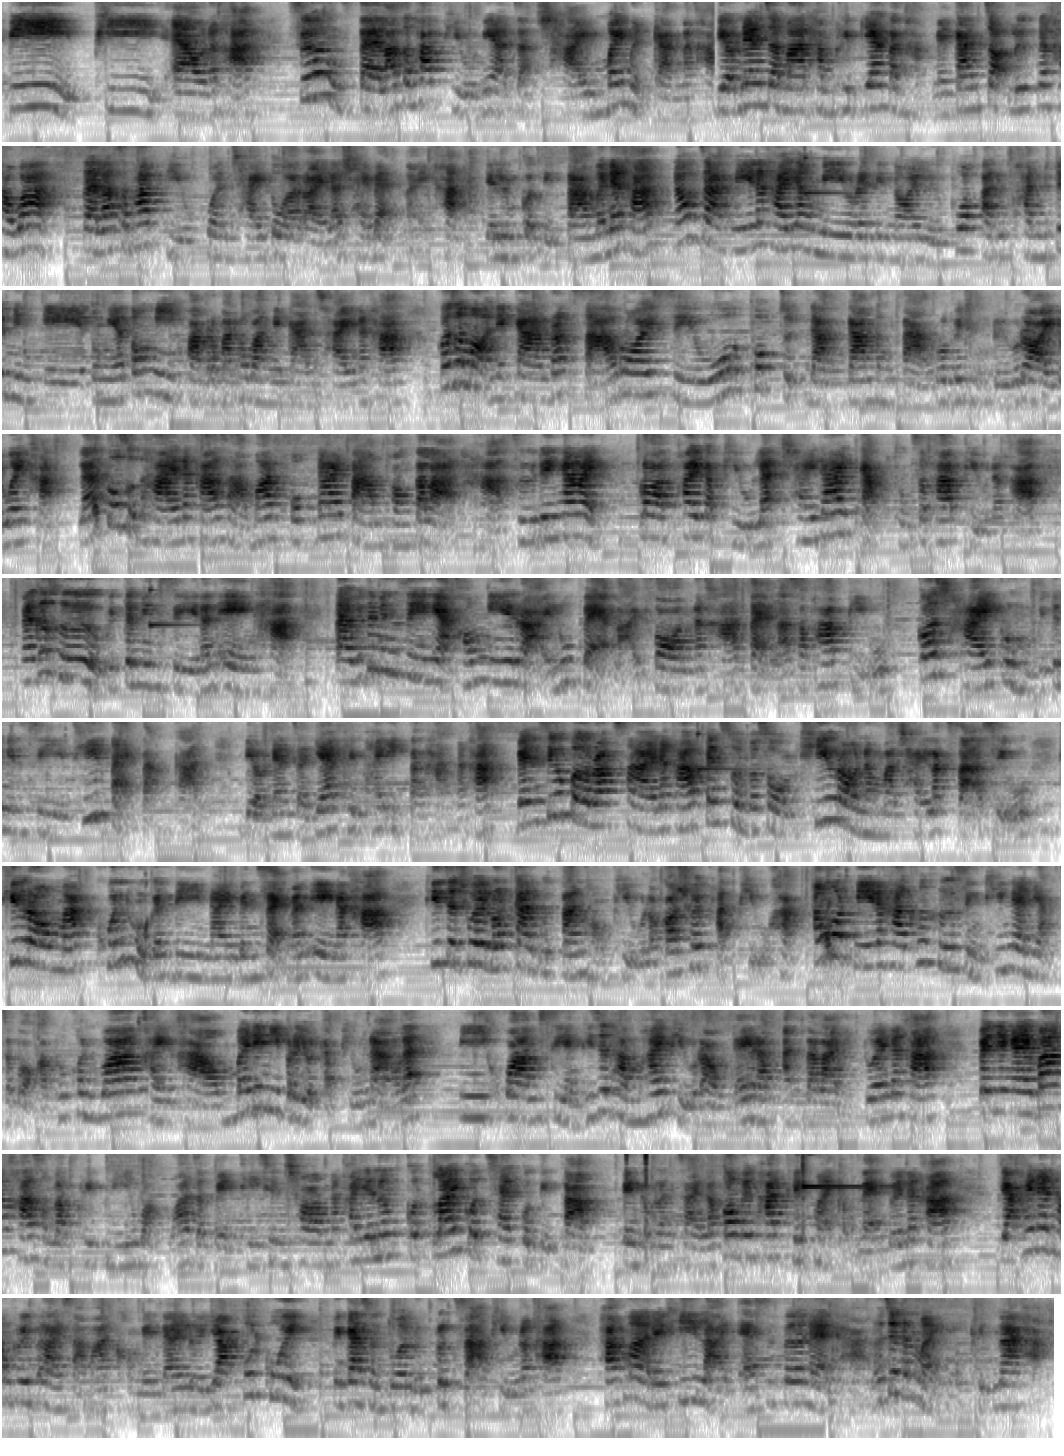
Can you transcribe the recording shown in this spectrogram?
B P L นะคะ ซึ่งแต่ละสภาพผิวเนี่ยจะใช้ไม่เหมือนกันนะคะ เดี๋ยวแนนจะมาทำคลิปแยกต่างหากในการเจาะลึกนะคะว่า แต่ละสภาพผิวควรใช้ตัวอะไรและใช้แบบไหนค่ะ อย่าลืมกดติดตามไว้นะคะ นอกจากนี้นะคะยังมีเรตินอยด์หรือพวกอนุพันธ์วิตามิน A ตรงนี้ต้องมีความระมัดระวังในการใช้นะคะ ก็จะเหมาะในการรักษารอยสิว พวกจุดด่างดำต่างๆ รวมไปถึงริ้วรอยด้วยค่ะ และตัวสุดท้ายนะคะสามารถพบได้ตามท้องตลาดหาซื้อได้ง่าย ปลอดภัยกับผิวและใช้ได้กับทุกสภาพผิวนะคะ นั่นก็คือวิตามินซีนั่นเองค่ะ แต่วิตามินซีเนี่ยเขามีหลายรูปแบบหลายฟอร์มนะคะ แต่ละสภาพผิวก็ใช้กลุ่มวิตามินซีที่แตกต่างกัน เดี๋ยวแนนจะแยกคลิปให้อีกต่างหากนะคะ เบนซิลเปอร์รักไซด์นะคะ เป็นส่วนผสมที่เรานำมาใช้รักษาสิว ที่เรามักคุ้นหูกันดีในเบนแซกนั่นเองนะคะ ที่จะช่วยลดการอุดตันของผิว แล้วก็ช่วยผลัดผิวค่ะ ทั้งหมดนี้นะคะก็คือสิ่งที่แนนอยากจะบอกกับทุกคนว่าไข่ขาวไม่ได้มีประโยชน์กับผิวหนัง และมีความเสี่ยงที่จะทำให้ผิวเราได้รับอันตรายอีกด้วยนะคะ เป็นยังไงบ้างคะสำหรับคลิปนี้หวังว่าจะเป็นที่ชื่นชอบนะคะ อย่าลืมกดไลค์กดแชร์กดติดตาม เป็นกำลังใจแล้วก็ไม่พลาดคลิปใหม่กับแนนด้วยนะคะอยากให้แนนทำคลิปอะไรสามารถคอมเมนต์ได้เลย อยากพูดคุย เป็นการส่วนตัวหรือปรึกษาผิวนะคะ ทักมาได้ที่ Line แอสเตอร์แนนค่ะ แล้วเจอกันใหม่ในคลิปหน้าค่ะ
